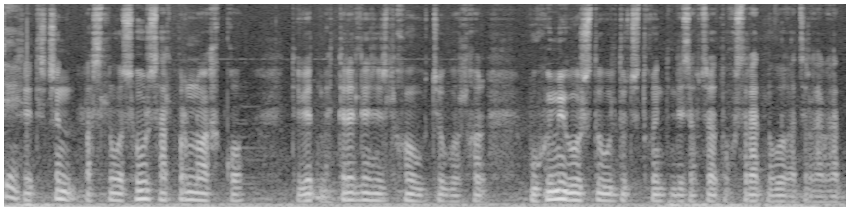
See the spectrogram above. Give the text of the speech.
Тэгэхээр тэр чинь бас нөгөө суур салбар нь байхгүй. Тэгээд материалын шинжилгээний хөгжөөг болохоор бүх юмыг өөрсдөө үйлдвэрж чадахгүй тэндээс авчраад угсраад нөгөө газар гаргаад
